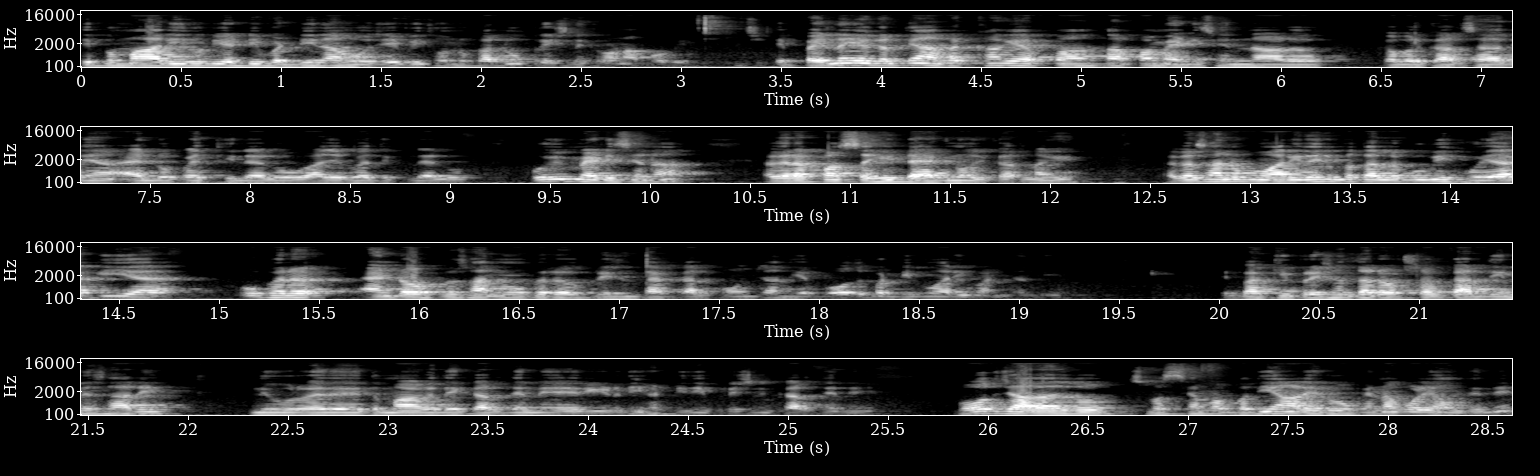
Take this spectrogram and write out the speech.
ਤੇ ਬਿਮਾਰੀ ਤੁਹਾਡੀ ਐਡੀ ਵੱਡੀ ਨਾ ਹੋ ਜੇ ਵੀ ਤੁਹਾਨੂੰ ਕੱਲ ਨੂੰ ਆਪਰੇਸ਼ਨ ਕਰਾਉਣਾ ਪਵੇ। ਤੇ ਪਹਿਲਾਂ ਹੀ ਅਗਰ ਧਿਆਨ ਰੱਖਾਂਗੇ ਆਪਾਂ ਤਾਂ ਆਪਾਂ ਮੈਡੀਸਿਨ ਨਾਲ ਕਵਰ ਕਰ ਸਕਦੇ ਹਾਂ ਐਲੋਪੈਥੀ ਲੈ ਲਓ ਆਯੁਰਵੈਦਿਕ ਲੈ ਲਓ ਕੋਈ ਵੀ ਮੈਡੀਸਿਨ ਆ ਅਗਰ ਆਪਾਂ ਸਹੀ ਡਾਇਗਨੋਜ਼ ਕਰ ਲਾਂਗੇ। ਅਗਰ ਸਾਨੂੰ ਬਿਮਾਰੀ ਦਾ ਹੀ ਨਹੀਂ ਪਤਾ ਲੱਗੂ ਵੀ ਹੋਇਆ ਕੀ ਹੈ ਉਹ ਫਿਰ ਐਂਡ ਆਫ ਸਾਨੂੰ ਫਿਰ ਆਪਰੇਸ਼ਨ ਤੱਕ ਗੱਲ ਪਹੁੰਚ ਜਾਂਦੀ ਹੈ, ਬਹੁਤ ਵੱਡੀ ਬਿਮਾਰੀ ਬਣ ਜਾਂਦੀ ਹੈ। ਤੇ ਬਾਕੀ ਆਪਰੇਸ਼ਨ ਤਾਂ ਡਾਕਟਰ ਸਾਹਿਬ ਕਰਦੇ ਨੇ ਸਾਰੇ ਨਿਊਰੋ ਦੇ ਦਿਮਾਗ ਦੇ ਕਰਦੇ ਨੇ ਰੀੜ ਦੀ ਹੱਡੀ ਦੀ ਆਪਰੇਸ਼ਨ ਕਰਦੇ ਨੇ। ਬਹੁਤ ਜ਼ਿਆਦਾ ਜਦੋਂ ਸਮੱਸਿਆਵਾਂ ਵਧੀਆਂ ਵਾਲੇ ਲੋਕ ਇਹਨਾਂ ਕੋਲੇ ਆਉਂਦੇ ਨੇ,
